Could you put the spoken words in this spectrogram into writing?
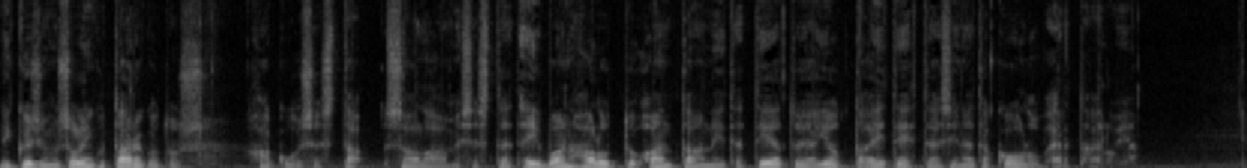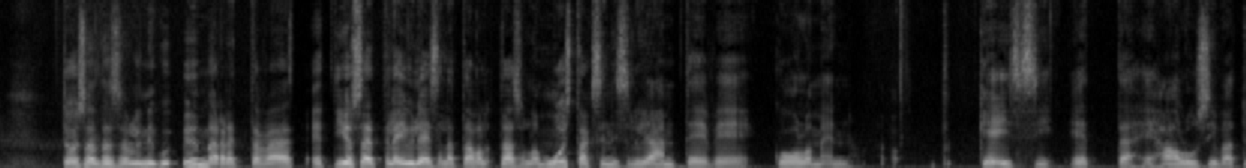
niin kysymys oli niin tarkoitus hakuisesta salaamisesta. Et ei vaan haluttu antaa niitä tietoja, jotta ei tehtäisi näitä kouluvertailuja. Toisaalta se oli niin kuin ymmärrettävää, että jos ajattelee yleisellä tasolla, muistaakseni se oli MTV3 keissi, että he halusivat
